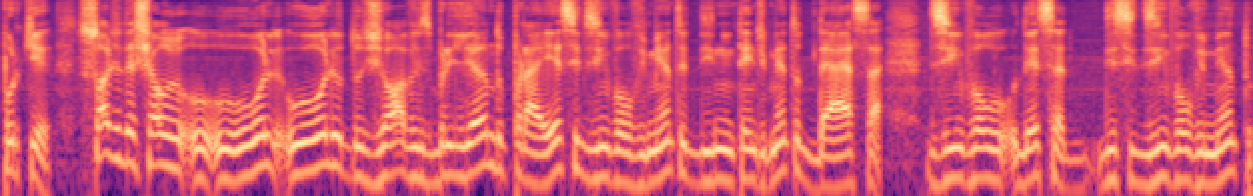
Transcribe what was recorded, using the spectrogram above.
por quê? Só de deixar o, o, o, olho, o olho, dos jovens brilhando para esse desenvolvimento e de entendimento dessa, desenvol, dessa, desse desenvolvimento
